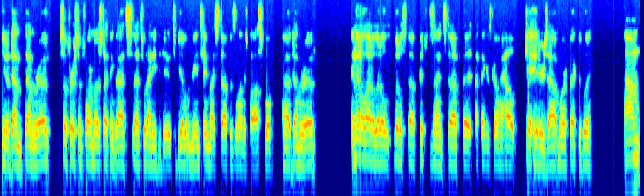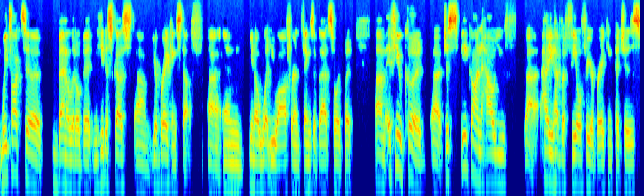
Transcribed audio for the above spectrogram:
You know down down the road. So first and foremost, I think that's that's what I need to do to be able to maintain my stuff as long as possible uh, down the road and then a lot of little little stuff, pitch design stuff that I think is going to help get hitters out more effectively. Um, we talked to Ben a little bit, and he discussed um, your breaking stuff uh, and you know what you offer and things of that sort. But um, if you could uh, just speak on how you uh, how you have a feel for your breaking pitches.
